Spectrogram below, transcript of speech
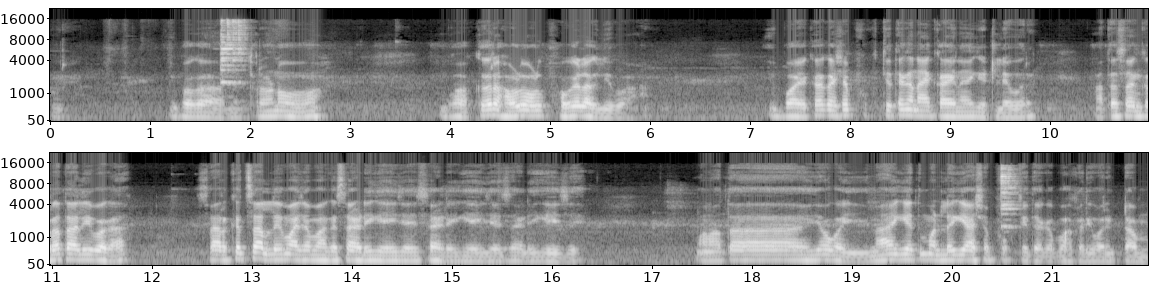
बघा मित्रांनो भाकर हळूहळू फुगायला लागली बा. बायका कशा फुगते त्या का नाही काय नाही घेतल्यावर. आता संक्रांत आली बघा. सारखंच चाललंय माझ्या मागं साडी घ्यायची आहे साडी घ्यायची आहे साडी घ्यायची. आहे मग आता येऊ गाई नाही घेत म्हटलं की अशा फुगते त्या का भाकरीवाणी टम.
